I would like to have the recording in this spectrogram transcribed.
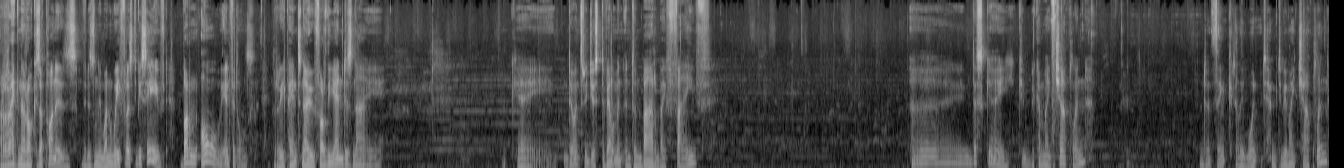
Ragnarok is upon us. There is only one way for us to be saved. Burn all the infidels. Repent now, for the end is nigh. Okay. Do I want to reduce development in Dunbar by five? Uh, this guy could become my chaplain. I don't think really want him to be my chaplain.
